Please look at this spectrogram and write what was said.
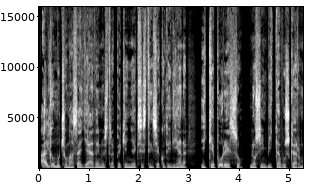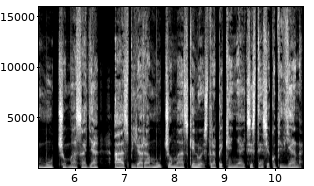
algo mucho más allá de nuestra pequeña existencia cotidiana y que por eso nos invita a buscar mucho más allá, a aspirar a mucho más que nuestra pequeña existencia cotidiana.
